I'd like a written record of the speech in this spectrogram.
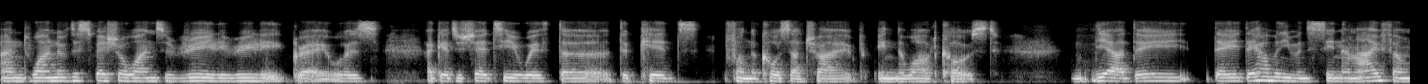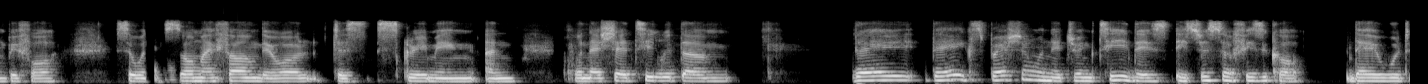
and one of the special ones, really, really great, was I get to share tea with the the kids from the Xhosa tribe in the Wild Coast. Yeah, they they they haven't even seen an iPhone before, so when they saw my phone, they were all just screaming. And when I shared tea with them, they their expression when they drink tea, is is just so physical they would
